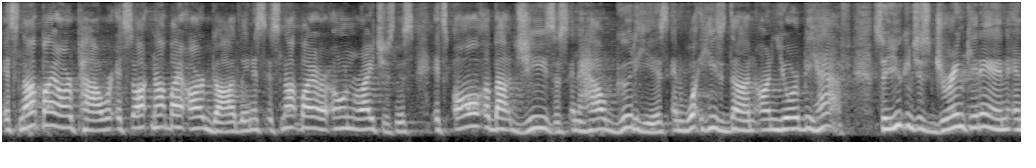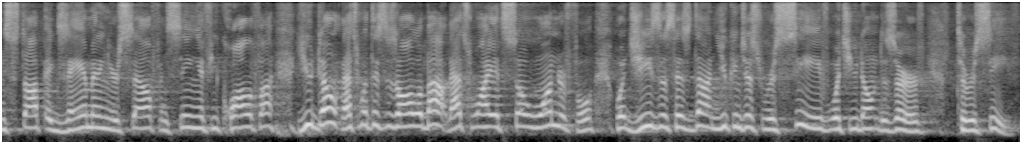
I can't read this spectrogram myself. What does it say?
It's not by our power, it's not, not by our godliness, it's not by our own righteousness. It's all about Jesus and how good he is and what he's done on your behalf. So you can just drink it in and stop examining yourself and seeing if you qualify. You don't. That's what this is all about. That's why it's so wonderful what Jesus has done. You can just receive what you don't deserve to receive.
